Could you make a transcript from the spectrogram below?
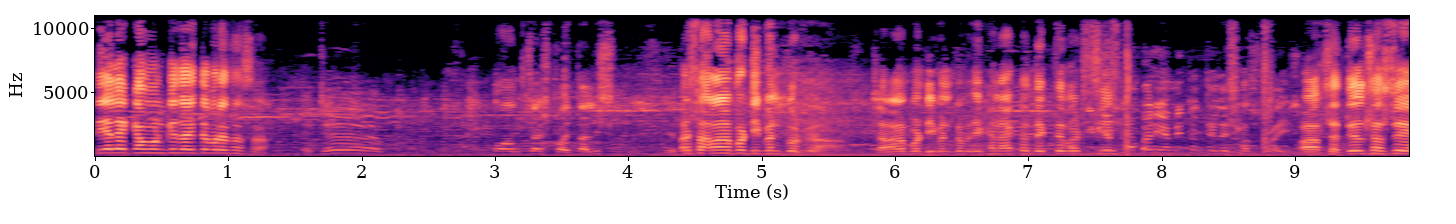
তেলে কেমন কে যাইতে পারে চাষা এটা পঞ্চাশ পঁয়তাল্লিশ মানে চালানোর উপর ডিপেন্ড করবে। হ্যাঁ। চালানোর উপর ডিপেন্ড করবে। এখানে একটা দেখতে পাচ্ছি। টিভিএস তো তেলে সাশ্রয়। আচ্ছা তেল সাশ্রয়।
